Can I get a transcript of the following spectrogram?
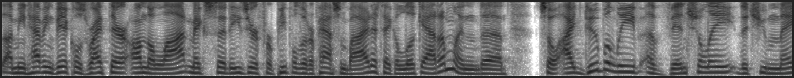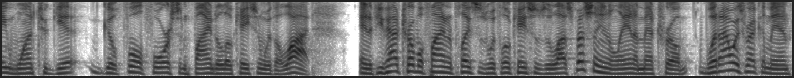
I mean, having vehicles right there on the lot makes it easier for people that are passing by to take a look at them. And uh, so I do believe eventually that you may want to get go full force and find a location with a lot. And if you have trouble finding places with locations with a lot, especially in Atlanta Metro, what I always recommend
